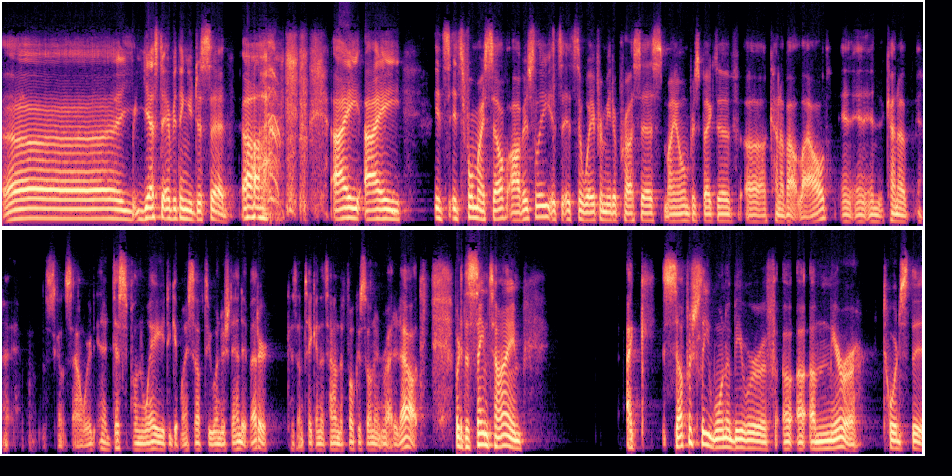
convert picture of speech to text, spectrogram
Uh yes to everything you just said. Uh i i it's it's for myself obviously. It's it's a way for me to process my own perspective uh, kind of out loud and and, and kind of this is going to sound weird in a disciplined way to get myself to understand it better because i'm taking the time to focus on it and write it out. But at the same time i selfishly want to be a, a, a mirror towards the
